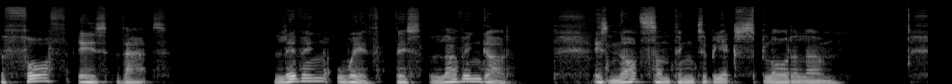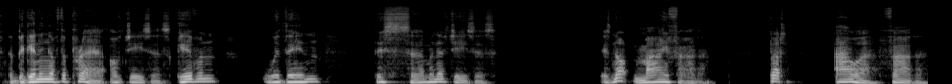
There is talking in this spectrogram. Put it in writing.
The fourth is that living with this loving God is not something to be explored alone. The beginning of the prayer of Jesus, given within this sermon of Jesus, is not my Father, but our Father.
